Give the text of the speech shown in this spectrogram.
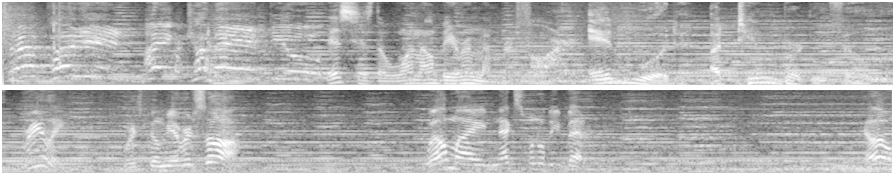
Trampoline, I command you! This is the one I'll be remembered for. Ed Wood, a Tim Burton film. Really? Worst film you ever saw? Well, my next one will be better. Hello?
